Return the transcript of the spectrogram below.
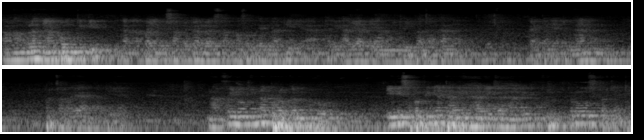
Alhamdulillah nyambung dikit dengan apa yang disampaikan oleh Ustaz Masudin tadi ya dari ayat yang dibacakan kaitannya dengan perceraian tadi ya. Nah fenomena broken home ini sepertinya dari hari ke hari terus terjadi.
